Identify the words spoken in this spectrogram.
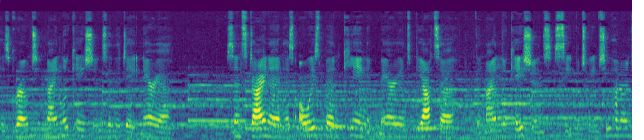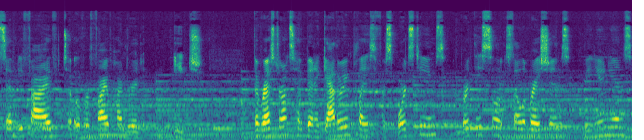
has grown to nine locations in the Dayton area. Since dine-in has always been king Marion's Piazza, the nine locations seat between 275 to over 500 each. The restaurants have been a gathering place for sports teams, birthday celebrations, reunions,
